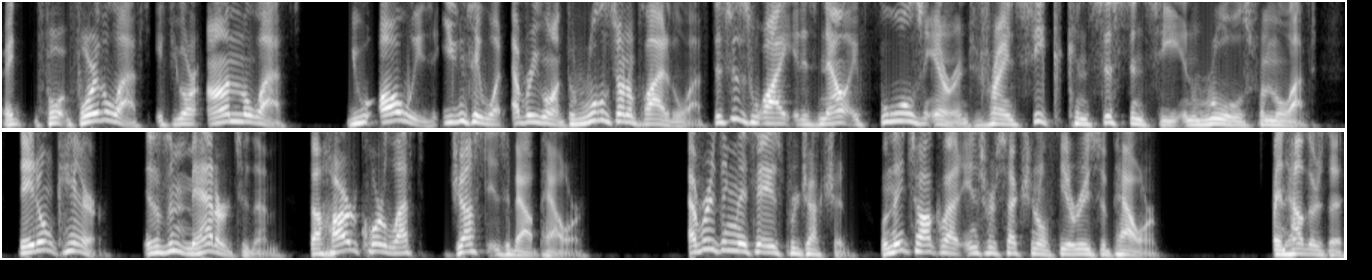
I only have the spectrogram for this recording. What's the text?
Right? For, for the left, if you are on the left, you always, you can say whatever you want. The rules don't apply to the left. This is why it is now a fool's errand to try and seek consistency in rules from the left. They don't care. It doesn't matter to them. The hardcore left just is about power. Everything they say is projection. When they talk about intersectional theories of power and how there's a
